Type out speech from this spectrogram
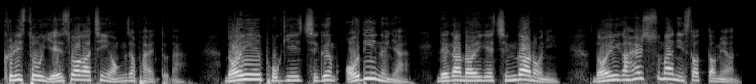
그리스도 예수와 같이 영접하였도다. 너희 복이 지금 어디 있느냐? 내가 너에게 증가하노니 너희가 할 수만 있었다면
